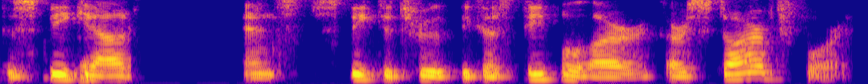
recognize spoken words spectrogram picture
to speak out and speak the truth because people are are starved for it.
